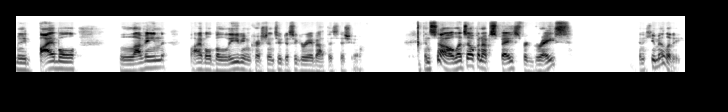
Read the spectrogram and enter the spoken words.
many Bible loving, Bible believing Christians who disagree about this issue. And so let's open up space for grace and humility.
